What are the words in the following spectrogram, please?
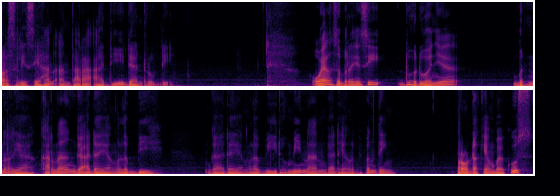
perselisihan antara Adi dan Rudy. Well, sebenarnya sih dua-duanya bener ya, karena nggak ada yang lebih nggak ada yang lebih dominan, nggak ada yang lebih penting. Produk yang bagus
